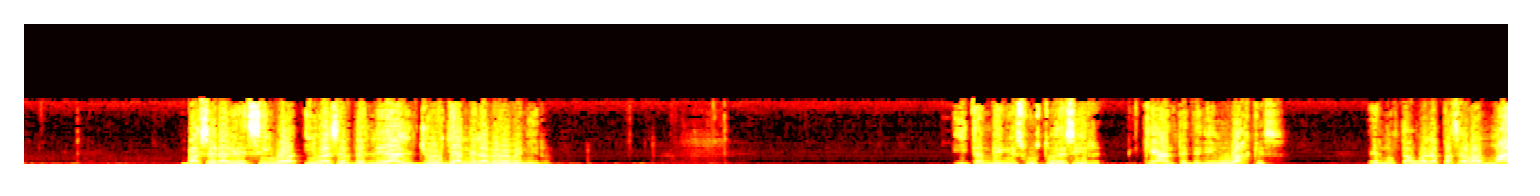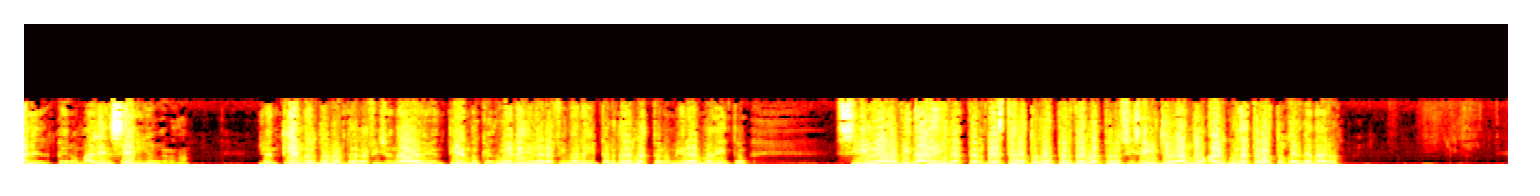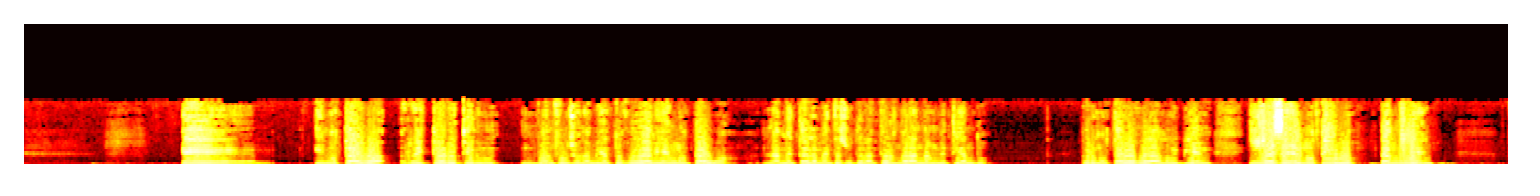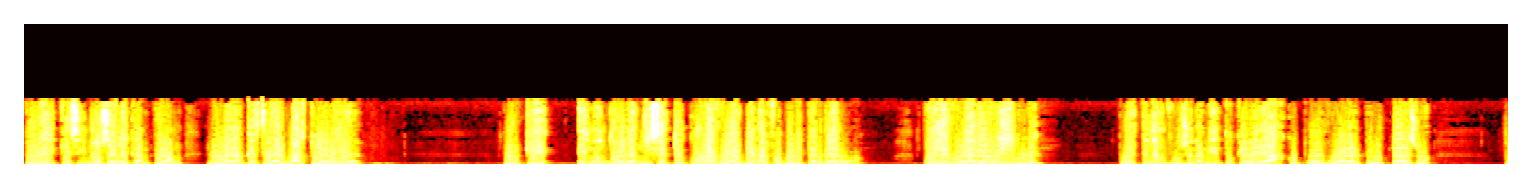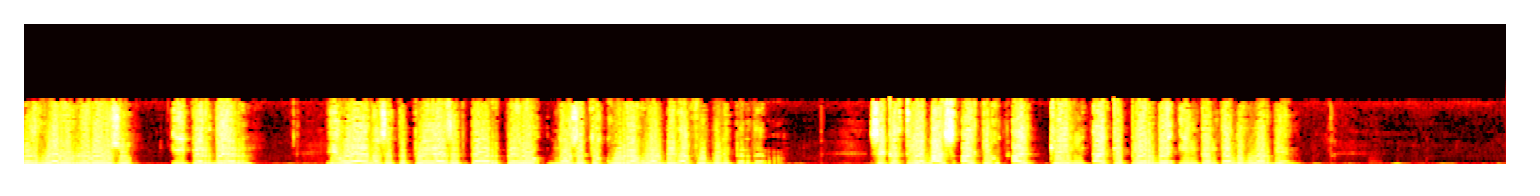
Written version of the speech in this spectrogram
Va a ser agresiva y va a ser desleal. Yo ya me la veo venir. Y también es justo decir que antes de Diego Vázquez, el Motagua la pasaba mal, pero mal en serio, ¿verdad? Yo entiendo el dolor del aficionado, yo entiendo que duele llegar a finales y perderlas, pero mira, hermanito, si llegas a finales y las perdés, te va a tocar perderlas, pero si seguís llegando, alguna te va a tocar ganar. Eh, y Motagua, reitero, tiene un, un, buen funcionamiento, juega bien Motagua. Lamentablemente sus delanteros no la andan metiendo pero Motagua juega muy bien. Y ese es el motivo también por el que si no sale campeón lo van a castigar más todavía. Porque en Honduras ni se te ocurra jugar bien al fútbol y perder, ¿va? Puedes jugar horrible, puedes tener un funcionamiento que dé asco, puedes jugar al pelotazo, puedes jugar horroroso y perder. Y bueno, se te puede aceptar, pero no se te ocurra jugar bien al fútbol y perder, ¿va? Se castiga más al que, al que, al que pierde intentando jugar bien.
